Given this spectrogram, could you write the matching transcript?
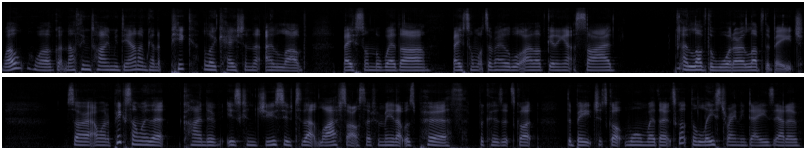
well, well, I've got nothing tying me down. I'm going to pick a location that I love based on the weather, based on what's available. I love getting outside. I love the water. I love the beach. So I want to pick somewhere that kind of is conducive to that lifestyle. So for me, that was Perth because it's got the beach, it's got warm weather, it's got the least rainy days out of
